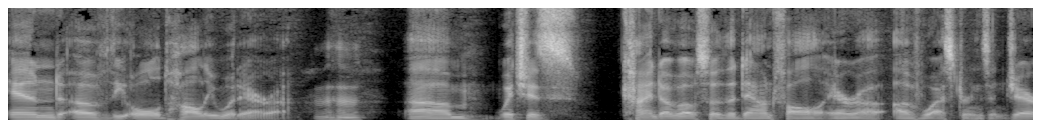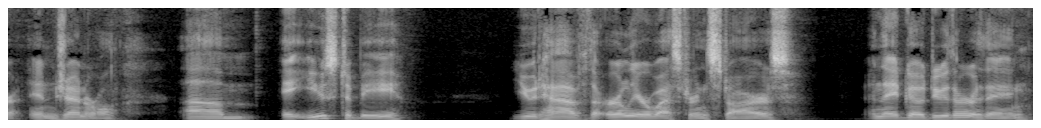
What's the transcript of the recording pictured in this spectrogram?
end of the old Hollywood era, hmm um, which is kind of also the downfall era of westerns in ger- in general. Um, it used to be you'd have the earlier western stars, and they'd go do their thing,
